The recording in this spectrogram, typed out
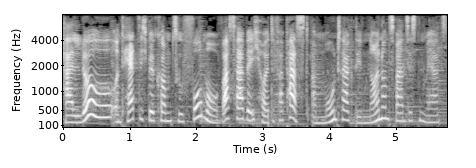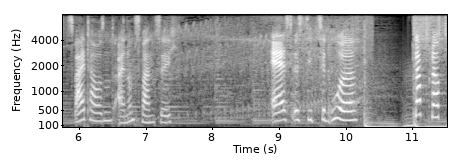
Hallo und herzlich willkommen zu FOMO. Was habe ich heute verpasst? Am Montag, den 29. März 2021. Es ist 17 Uhr. Klopf, klopf.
